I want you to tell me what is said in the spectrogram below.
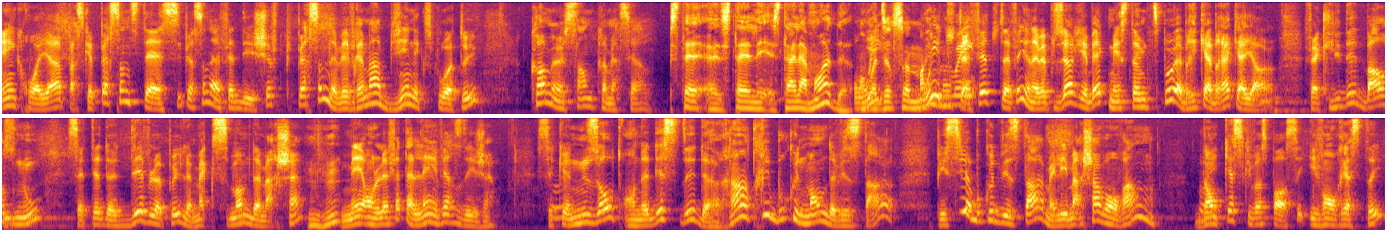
incroyable parce que personne s'était assis, personne n'avait fait des chiffres, puis personne n'avait vraiment bien exploité comme un centre commercial. C'était euh, c'était à la mode, on Oui. va dire ça de même. Oui, là. tout à fait, tout à fait. Il y en avait plusieurs au Québec, mais c'était un petit peu à bric-à-brac ailleurs. Fait que l'idée de base, nous, c'était de développer le maximum de marchands, Mhm. mais on l'a fait à l'inverse des gens. C'est que nous autres, on a décidé de rentrer beaucoup de monde de visiteurs. Puis s'il y a beaucoup de visiteurs, mais les marchands vont vendre. Donc, qu'est-ce qui va se passer? Ils vont rester.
